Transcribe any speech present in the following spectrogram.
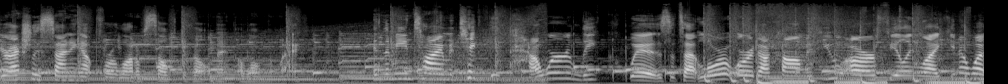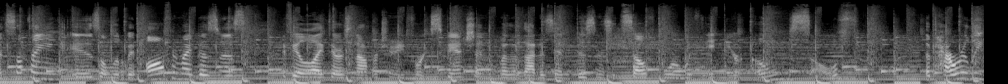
you're actually signing up for a lot of self development along the way. In the meantime, take the Power Leak quiz. It's at lauraaura.com. If you are feeling like, you know what, something is a little bit off in my business, I feel like there's an opportunity for expansion, whether that is in business itself or within your own self, the Power Leak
